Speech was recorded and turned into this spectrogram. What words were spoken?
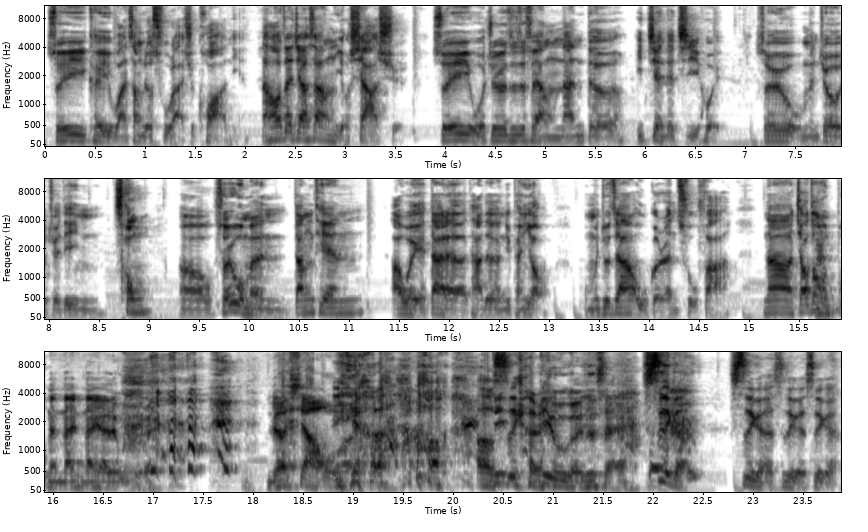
所以可以晚上就出来去跨年，然后再加上有下雪，所以我觉得这是非常难得一见的机会，所以我们就决定冲。呃，所以我们当天阿伟也带了他的女朋友，我们就这样五个人出发。那交通哪哪哪里来的五个人？你不要吓我、哦 哦，四个人，第五个是谁？四个，四个，四个，四个，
